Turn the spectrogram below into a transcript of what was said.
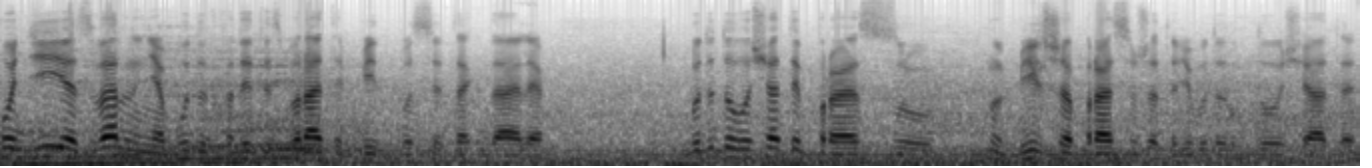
подія звернення, будуть ходити збирати підписи і так далі. Буду долучати пресу, ну більше преси вже тоді буду долучати.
